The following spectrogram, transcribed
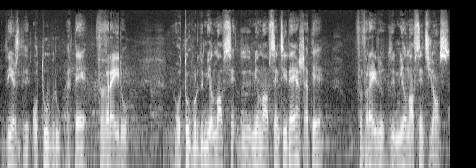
desde outubro até fevereiro, outubro de, 1900, de 1910 até fevereiro de 1911.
